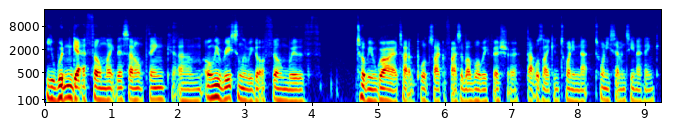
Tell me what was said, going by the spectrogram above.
You wouldn't get a film like this, I don't think. Um, only recently we got a film with Tobey Maguire titled Pawn Sacrifice about Bobby Fischer. That was like in 20, 2017, I think.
